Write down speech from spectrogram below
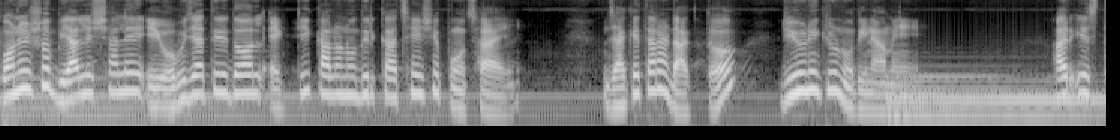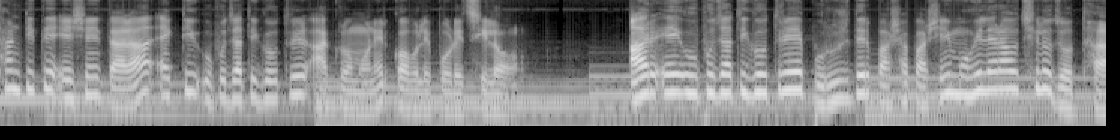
পনেরোশো বিয়াল্লিশ সালে এই অভিযাত্রী দল একটি কালো নদীর কাছে এসে পৌঁছায়, যাকে তারা ডাকত রিওনিগ্রো নদী নামে। আর স্থানটিতে এসে তারা একটি উপজাতি গোত্রের আক্রমণের কবলে পড়েছিল। আর এই উপজাতি গোত্রে পুরুষদের পাশাপাশি মহিলারাও ছিল যোদ্ধা।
